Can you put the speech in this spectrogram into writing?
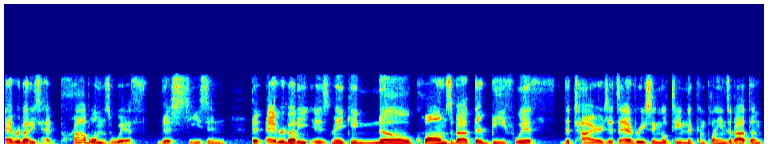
everybody's had problems with this season, that everybody is making no qualms about their beef with the tires. It's every single team that complains about them.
